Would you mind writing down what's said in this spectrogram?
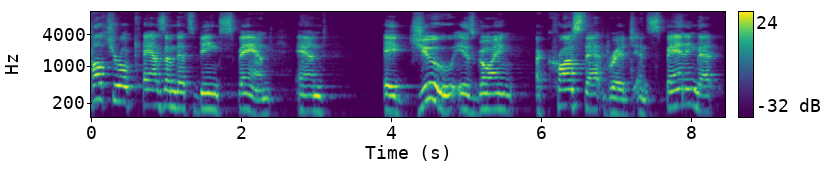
cultural chasm that's being spanned, and a Jew is going across that bridge and spanning that,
